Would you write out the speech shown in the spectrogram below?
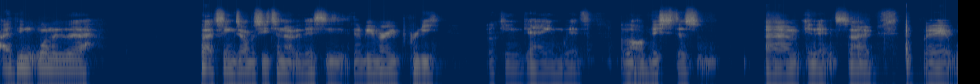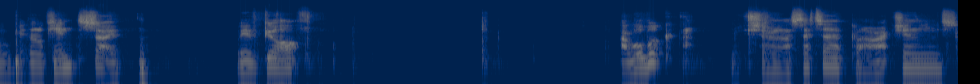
I think one of the first things, obviously, to note with this is it's going to be a very pretty looking game with a lot of vistas um, in it. So we will get a look in. So we've got our rulebook, showing our setup, our actions,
